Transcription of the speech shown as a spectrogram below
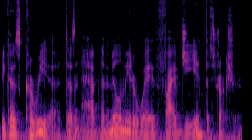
because Korea doesn't have the millimeter wave 5G infrastructure.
